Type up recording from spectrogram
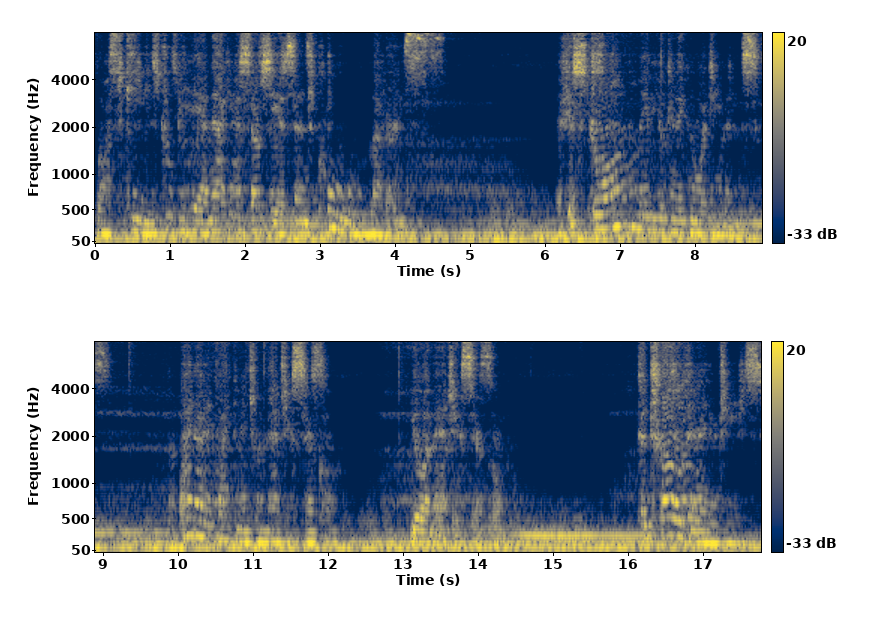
lost keys, droopy hair, nagging associates, and cool lovers. If you're strong, maybe you can ignore demons. Why not invite them into a magic circle? Your magic circle. Control their energies.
